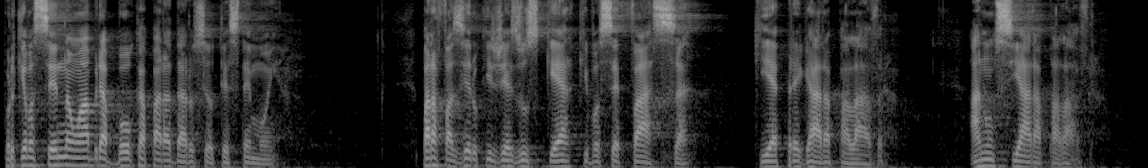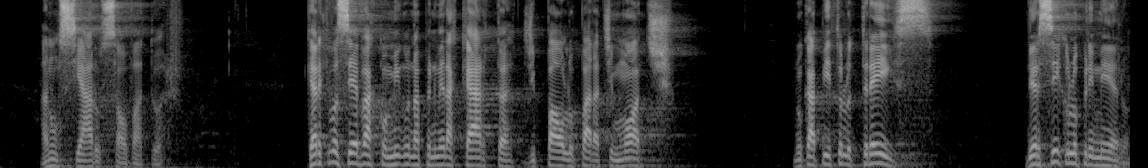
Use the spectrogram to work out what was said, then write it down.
porque você não abre a boca para dar o seu testemunho, para fazer o que Jesus quer que você faça, que é pregar a palavra, anunciar a palavra, anunciar o Salvador. Quero que você vá comigo na primeira carta de Paulo para Timóteo, no capítulo 3, versículo 1.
